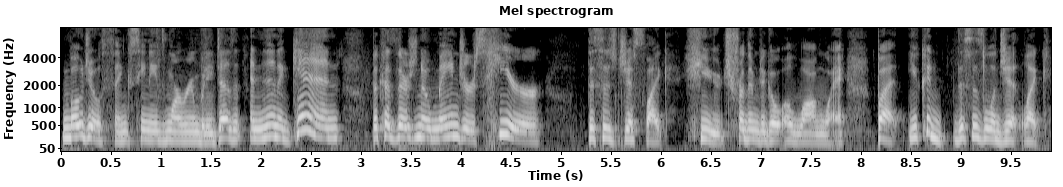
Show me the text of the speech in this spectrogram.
Mojo thinks he needs more room, but he doesn't. And then again, because there's no mangers here, this is just like huge for them to go a long way. But you could, this is legit like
